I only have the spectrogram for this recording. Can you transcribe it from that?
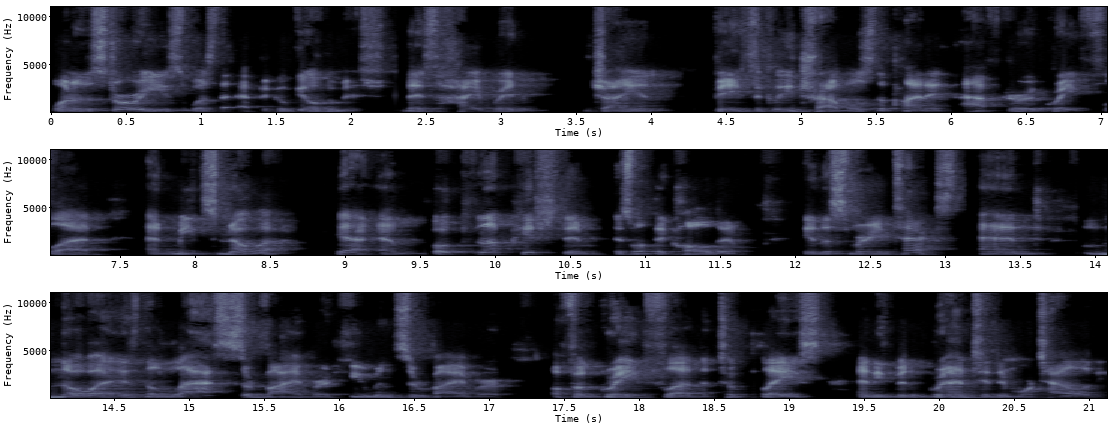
one of the stories was the Epic of Gilgamesh. This hybrid giant basically travels the planet after a great flood and meets Noah. Yeah, and Utnapishtim is what they called him in the Sumerian text. And Noah is the last survivor, human survivor of a great flood that took place, and he's been granted immortality.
